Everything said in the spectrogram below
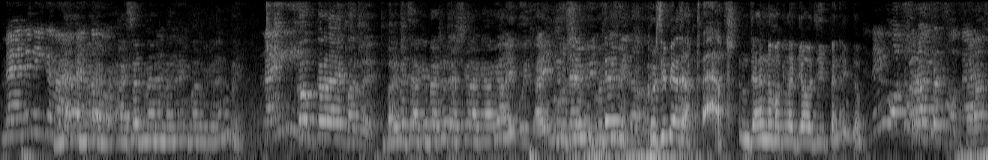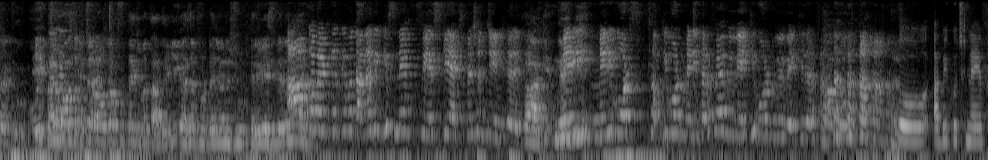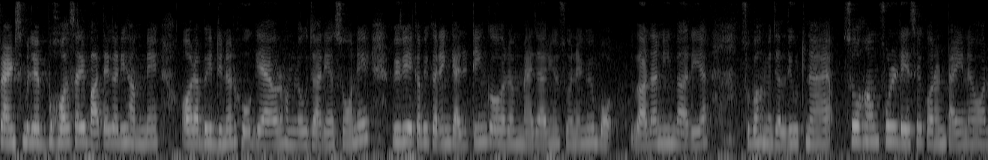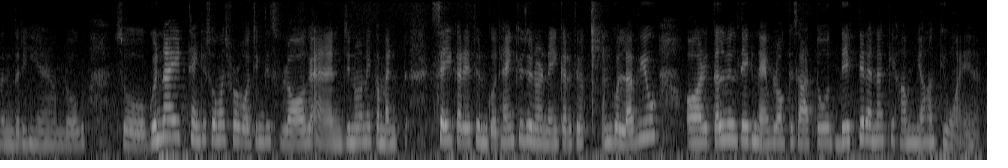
मैंने नहीं मैं करवाया मैं मैं तो आई सेड मैंने मैंने एक बार भी कराया ना भाई। नहीं। कब करा एक बार में? भाई मैं जाके बैठे टेस्ट करा के आ गया। भाई कोई था ही नहीं खुशी भी खुशी भी। खुशी भी आ जाता है। जहन नमक लग गया वो जीप पे ना एकदम। नहीं वो तो सरासर है। सरासर झूठ। एक बार चलो तो। तो फुटेज बता देगी वैसे फुटेज मैंने शूट करी हुई है इसलिए तो आप कमेंट करके बताना कि किसने फेस के एक्सप्रेशन चेंज करे थे। हाँ, मेरी मेरी वोट सबकी वोट मेरी तरफ़ है विवेक की वोट विवेक की तरफ़ है आप लोग तो अभी कुछ नए फ्रेंड्स मिले बहुत सारी बातें करी हमने और अभी डिनर हो गया है और हम लोग जा रहे हैं सोने। विवेक अभी करेंगे एडिटिंग और मैं जा रही हूँ, सोने क्योंकि बहुत ज़्यादा नींद आ रही है। सुबह हमें जल्दी उठना है। सो हम फुल डे से क्वारंटाइन है और अंदर ही हैं हम लोग। So good night thank you so much for watching this vlog and जिन्होंने कमेंट सही करे थे उनको थैंक यू जिन्होंने नहीं करे थे उनको लव यू और कल मिलते एक नए व्लॉग के साथ। तो देखते रहना कि हम यहाँ क्यों आए हैं।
